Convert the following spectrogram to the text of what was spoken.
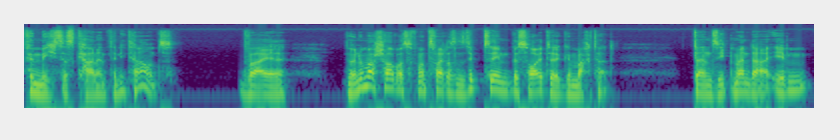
Für mich ist das Carl Anthony Towns. Weil, wenn du mal schaust, was er von 2017 bis heute gemacht hat, dann sieht man da eben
